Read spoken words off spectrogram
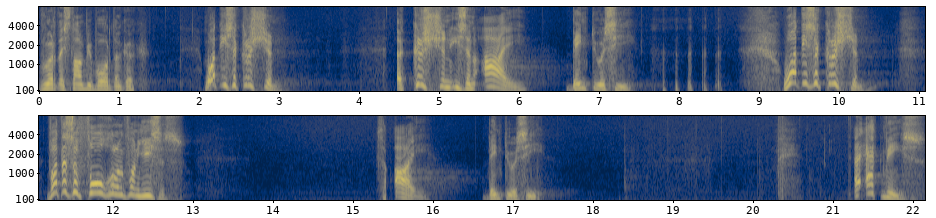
woord hy staan op die bord dink ek. What is a Christian? A Christian is an eye bent to a sea. What is a Christian? Wat is 'n volgeling van Jesus? Is 'n eye bent to a sea. 'n Ek mens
